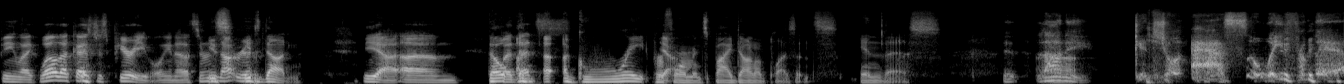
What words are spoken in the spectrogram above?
being like, "Well, that guy's just pure evil," you know. That's He's, not really he's done. yeah um Though But a- a, that's- a great Yeah. performance by Donald Pleasence in this. Lonnie get your ass away from there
